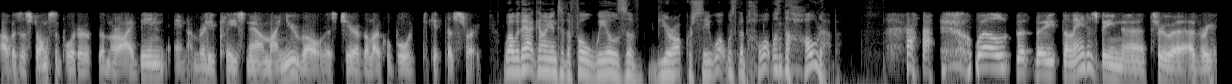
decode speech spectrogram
I was a strong supporter of the marae then, and I'm really pleased now in my new role as chair of the local board to get this through. Well, without going into the full wheels of bureaucracy, what was the what was the hold up? well, the, the, the land has been uh, through a, a, very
